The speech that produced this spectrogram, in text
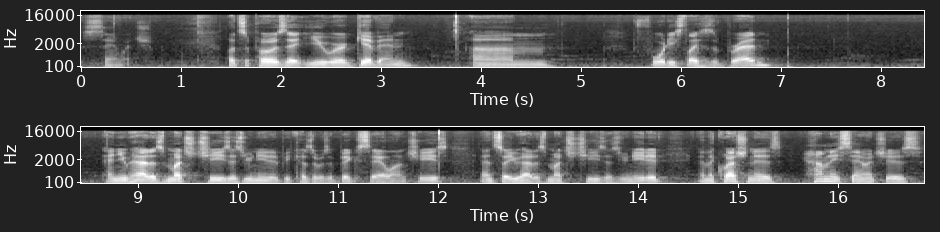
sandwich. Let's suppose that you were given um, 40 slices of bread. And you had as much cheese as you needed because there was a big sale on cheese and so you had as much cheese as you needed. And the question is how many sandwiches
